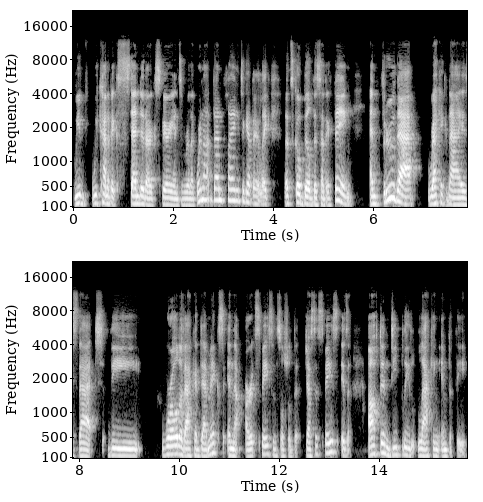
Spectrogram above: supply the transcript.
we we kind of extended our experience and we're like, we're not done playing together. Like, let's go build this other thing. And through that, recognize that the world of academics in the art space and social justice space is often deeply lacking empathy.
